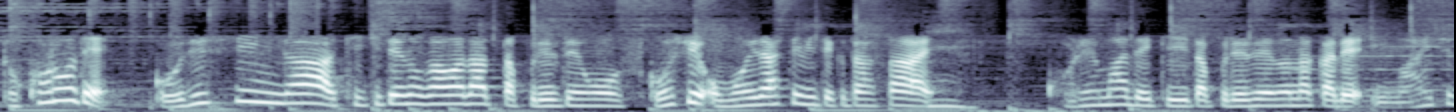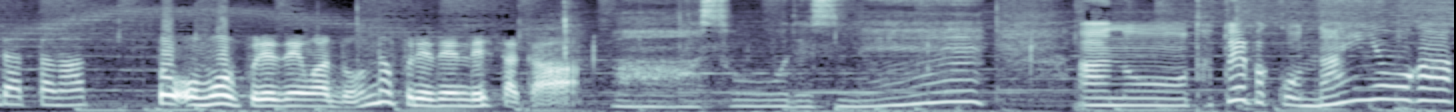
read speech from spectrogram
ところでご自身が聞き手の側だったプレゼンを少し思い出してみてください。うん、これまで聞いたプレゼンの中でいまいちだったなと思うプレゼンはどんなプレゼンでしたか？ああ、そうですね。あの例えばこう内容が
